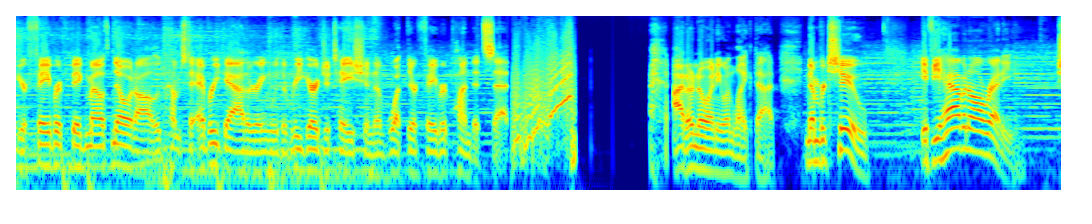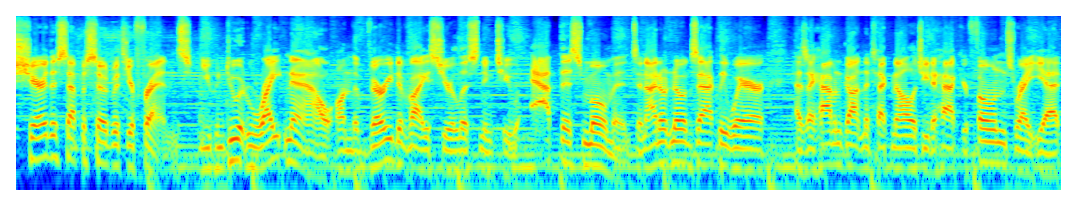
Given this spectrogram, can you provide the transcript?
your favorite big mouth know it all who comes to every gathering with a regurgitation of what their favorite pundit said. I don't know anyone like that. Number two, if you haven't already, share this episode with your friends. You can do it right now on the very device you're listening to at this moment. And I don't know exactly where, as I haven't gotten the technology to hack your phones right yet,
